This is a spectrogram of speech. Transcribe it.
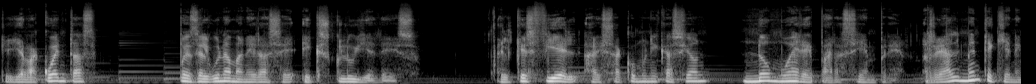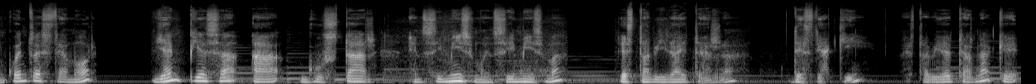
que lleva cuentas, pues de alguna manera se excluye de eso. El que es fiel a esa comunicación no muere para siempre. Realmente quien encuentra este amor ya empieza a gustar en sí mismo, en sí misma, esta vida eterna desde aquí, esta vida eterna que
